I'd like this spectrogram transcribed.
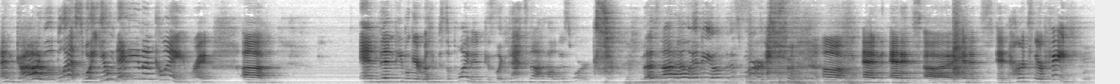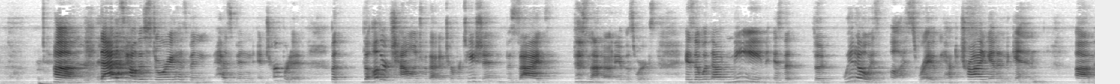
and God will bless what you name and claim, right? Um, and then people get really disappointed because, like, that's not how this works. that's not how any of this works. um, and and it's uh, and it's it hurts their faith. Um, that is how this story has been has been interpreted. But the other challenge with that interpretation, besides that's not how any of this works, is that what that would mean is that the widow is us, right? We have to try again and again, um,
